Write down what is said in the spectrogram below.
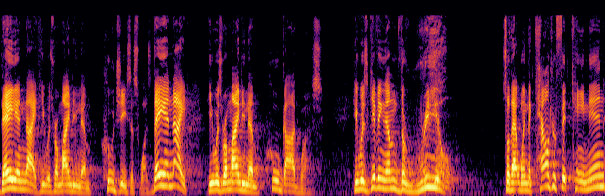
Day and night, he was reminding them who Jesus was. Day and night, he was reminding them who God was. He was giving them the real so that when the counterfeit came in,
